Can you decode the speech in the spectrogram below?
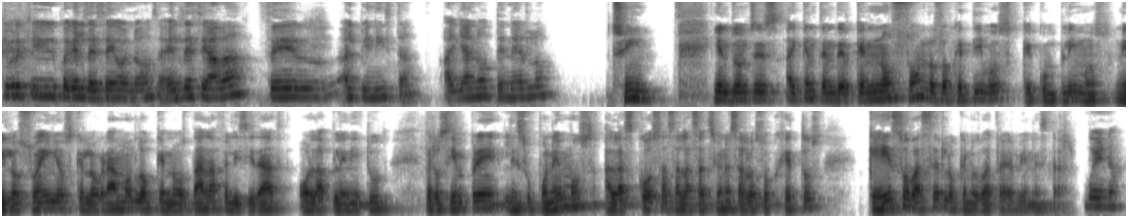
Yo creo que juega el deseo, ¿no? O sea, él deseaba ser alpinista, allá no tenerlo. Sí. Y entonces hay que entender que no son los objetivos que cumplimos, ni los sueños que logramos lo que nos da la felicidad o la plenitud, pero siempre le suponemos a las cosas, a las acciones, a los objetos, que eso va a ser lo que nos va a traer bienestar. Bueno,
